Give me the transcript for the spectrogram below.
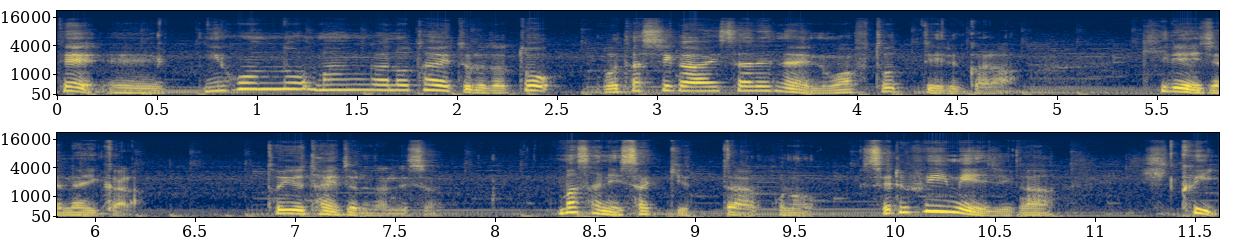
で、えー、日本の漫画のタイトルだと「私が愛されないのは太っているから綺麗じゃないから」というタイトルなんですよ。まさにさっき言ったこのセルフイメージが低い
